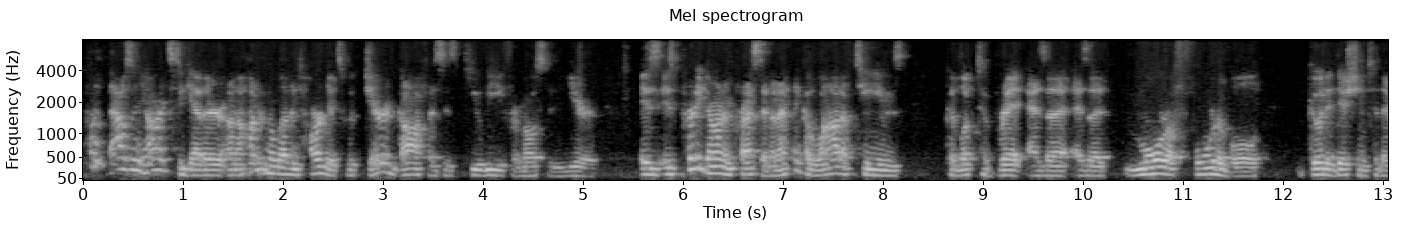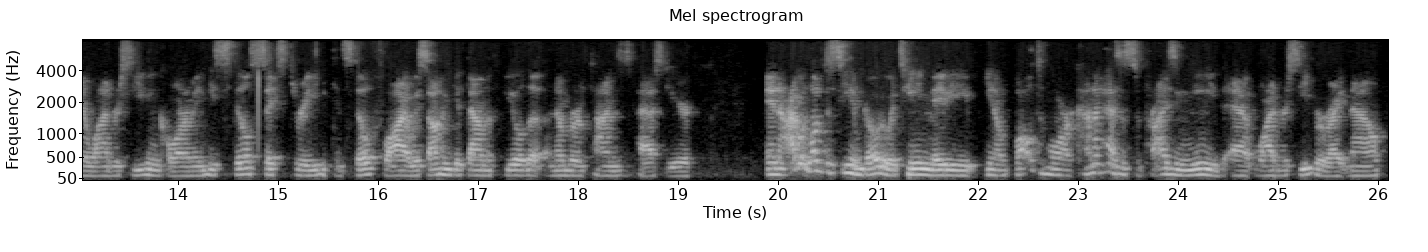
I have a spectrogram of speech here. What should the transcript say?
put a thousand yards together on 111 targets with Jared Goff as his QB for most of the year is is pretty darn impressive. And I think a lot of teams could look to Britt as a as a more affordable, good addition to their wide receiving corps. I mean, he's still six three. He can still fly. We saw him get down the field a, a number of times this past year. And I would love to see him go to a team. Maybe you know Baltimore kind of has a surprising need at wide receiver right now,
